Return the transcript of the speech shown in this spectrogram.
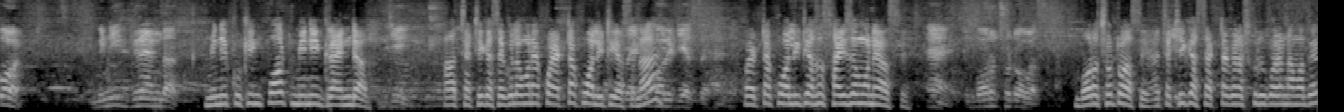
pot mini grinder mini cooking pot mini grinder জি। আচ্ছা ঠিক আছে এগুলো মানে কয়েকটা কোয়ালিটি আছে না? কোয়ালিটি আছে হ্যাঁ। কয়েকটা কোয়ালিটি আছে সাইজও মনে আছে। হ্যাঁ বড় ছোট আছে। বড় ছোট আছে। আচ্ছা ঠিক আছে একটা করে শুরু করেন আমাদের।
